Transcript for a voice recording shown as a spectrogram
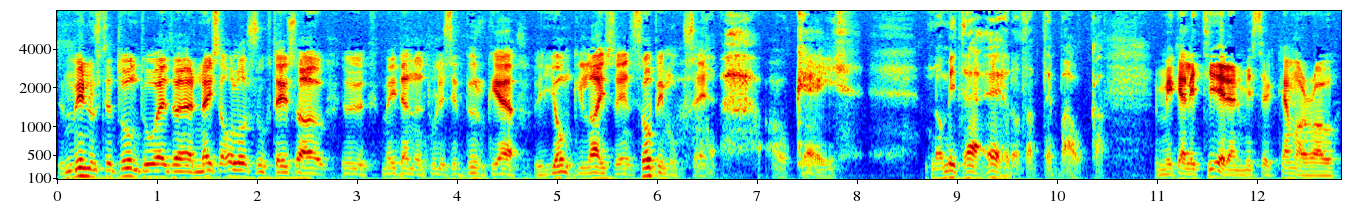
minusta tuntuu, että näissä olosuhteissa meidän tulisi pyrkiä jonkinlaiseen sopimukseen. Okei. Okay. No mitä ehdotatte, Paukka? Mikäli tiedän, Mr. Camaro,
